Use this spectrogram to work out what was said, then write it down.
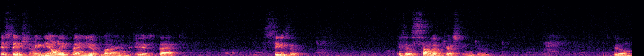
It seems to me the only thing you've learned is that Caesar is a salad dressing dude. Bill,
